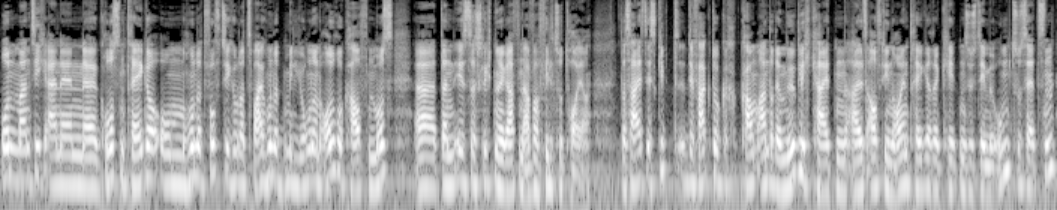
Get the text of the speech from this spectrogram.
und man sich einen äh, großen Träger um 150 oder 200 Millionen Euro kaufen muss, äh, dann ist das schlicht und ergreifend einfach viel zu teuer. Das heißt, es gibt de facto kaum andere Möglichkeiten, als auf die neuen Trägerraketensysteme umzusetzen.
